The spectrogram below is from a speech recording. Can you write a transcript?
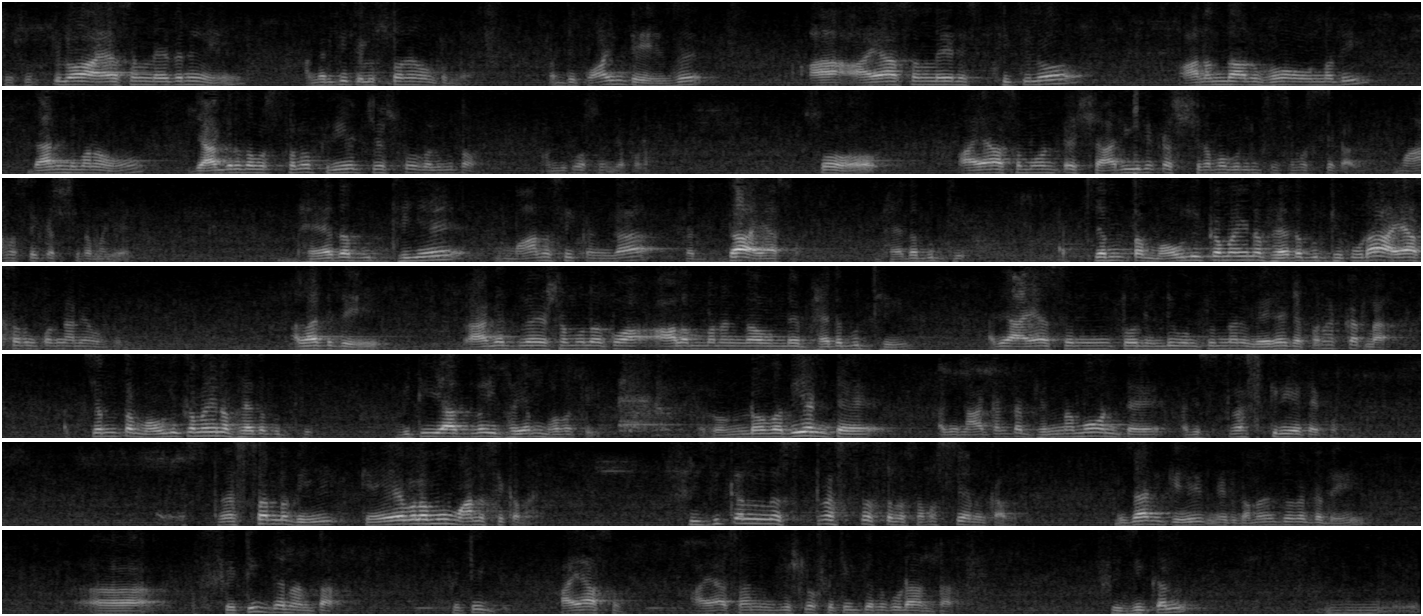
సుషుప్తిలో ఆయాసం లేదని అందరికీ తెలుస్తూనే ఉంటుంది. బట్ ది పాయింట్ ఈజ్ ఆ ఆయాసం లేని స్థితిలో ఆనంద అనుభవం ఉన్నది. దానిని మనం జాగ్రత్త అవస్థలో క్రియేట్ చేసుకోగలుగుతాం. అందుకోసం చెప్పడం. సో ఆయాసము అంటే శారీరక శ్రమ గురించి సమస్య కాదు. మానసిక శ్రమయే. భేదబుద్ధియే మానసికంగా పెద్ద ఆయాసం. భేదబుద్ధి. అత్యంత మౌలికమైన భేదబుద్ధి కూడా ఆయాస రూపంగానే ఉంటుంది. అలాంటిది రాగద్వేషములకు ఆలంబనంగా ఉండే భేదబుద్ధి అది ఆయాసంతో నిండి ఉంటుందని వేరే చెప్పనక్కర్లా. అత్యంత మౌలికమైన భేదబుద్ధి. ద్వితీయాద్వై భయం భవతి. రెండవది అంటే అది నాకంటే భిన్నము అంటే అది స్ట్రెస్ క్రియేట్ అయిపోతుంది. స్ట్రెస్ అన్నది కేవలము మానసికమే. ఫిజికల్ స్ట్రెస్ అసలు సమస్య అని కాదు. నిజానికి మీరు గమనించదగ్గది ఫెటిగ్ అని అంటారు. ఫిటిగ్ ఆయాసం. ఆయాసాన్ని ఇంగ్లీష్లో ఫెటిగ్ అని కూడా అంటారు. Physical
